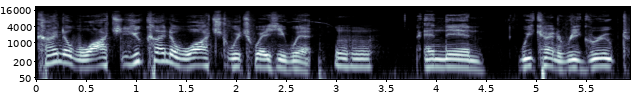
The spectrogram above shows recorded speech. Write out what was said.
kind of watched, you kind of watched which way he went. hmm And then we kind of regrouped,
